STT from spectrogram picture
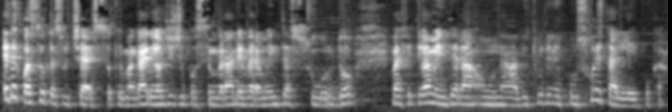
Ed è questo che è successo, che magari oggi ci può sembrare veramente assurdo, ma effettivamente era un'abitudine consueta all'epoca.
